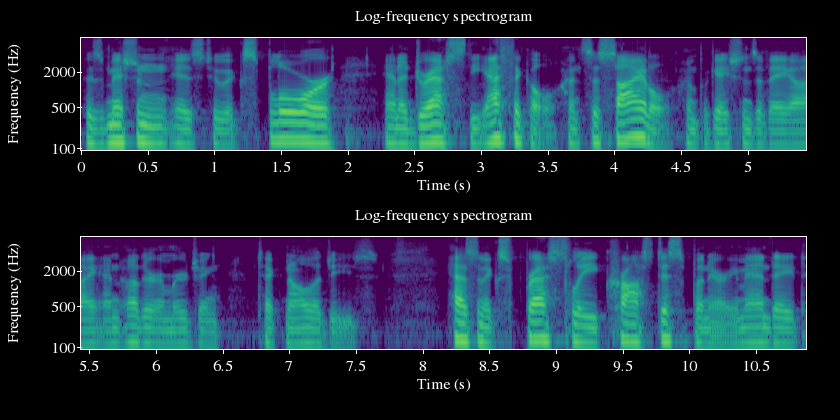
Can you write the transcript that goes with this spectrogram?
whose mission is to explore and address the ethical and societal implications of AI and other emerging technologies. Has an expressly cross-disciplinary mandate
